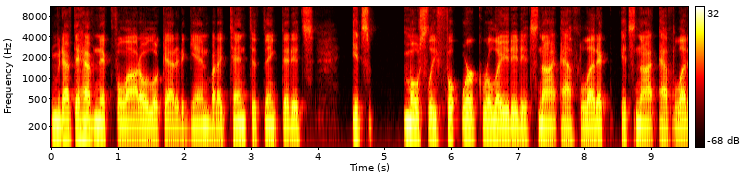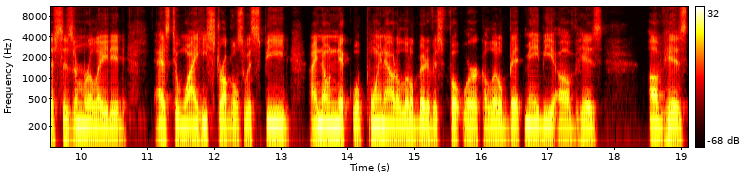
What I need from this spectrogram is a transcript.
We'd have to have Nick Falato look at it again, but I tend to think that it's it's mostly footwork related. It's not athletic. It's not athleticism related as to why he struggles with speed. I know Nick will point out a little bit of his footwork, a little bit maybe of his of his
